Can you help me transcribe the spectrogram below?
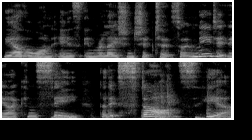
the other one is in relationship to it. So immediately I can see that it starts here.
